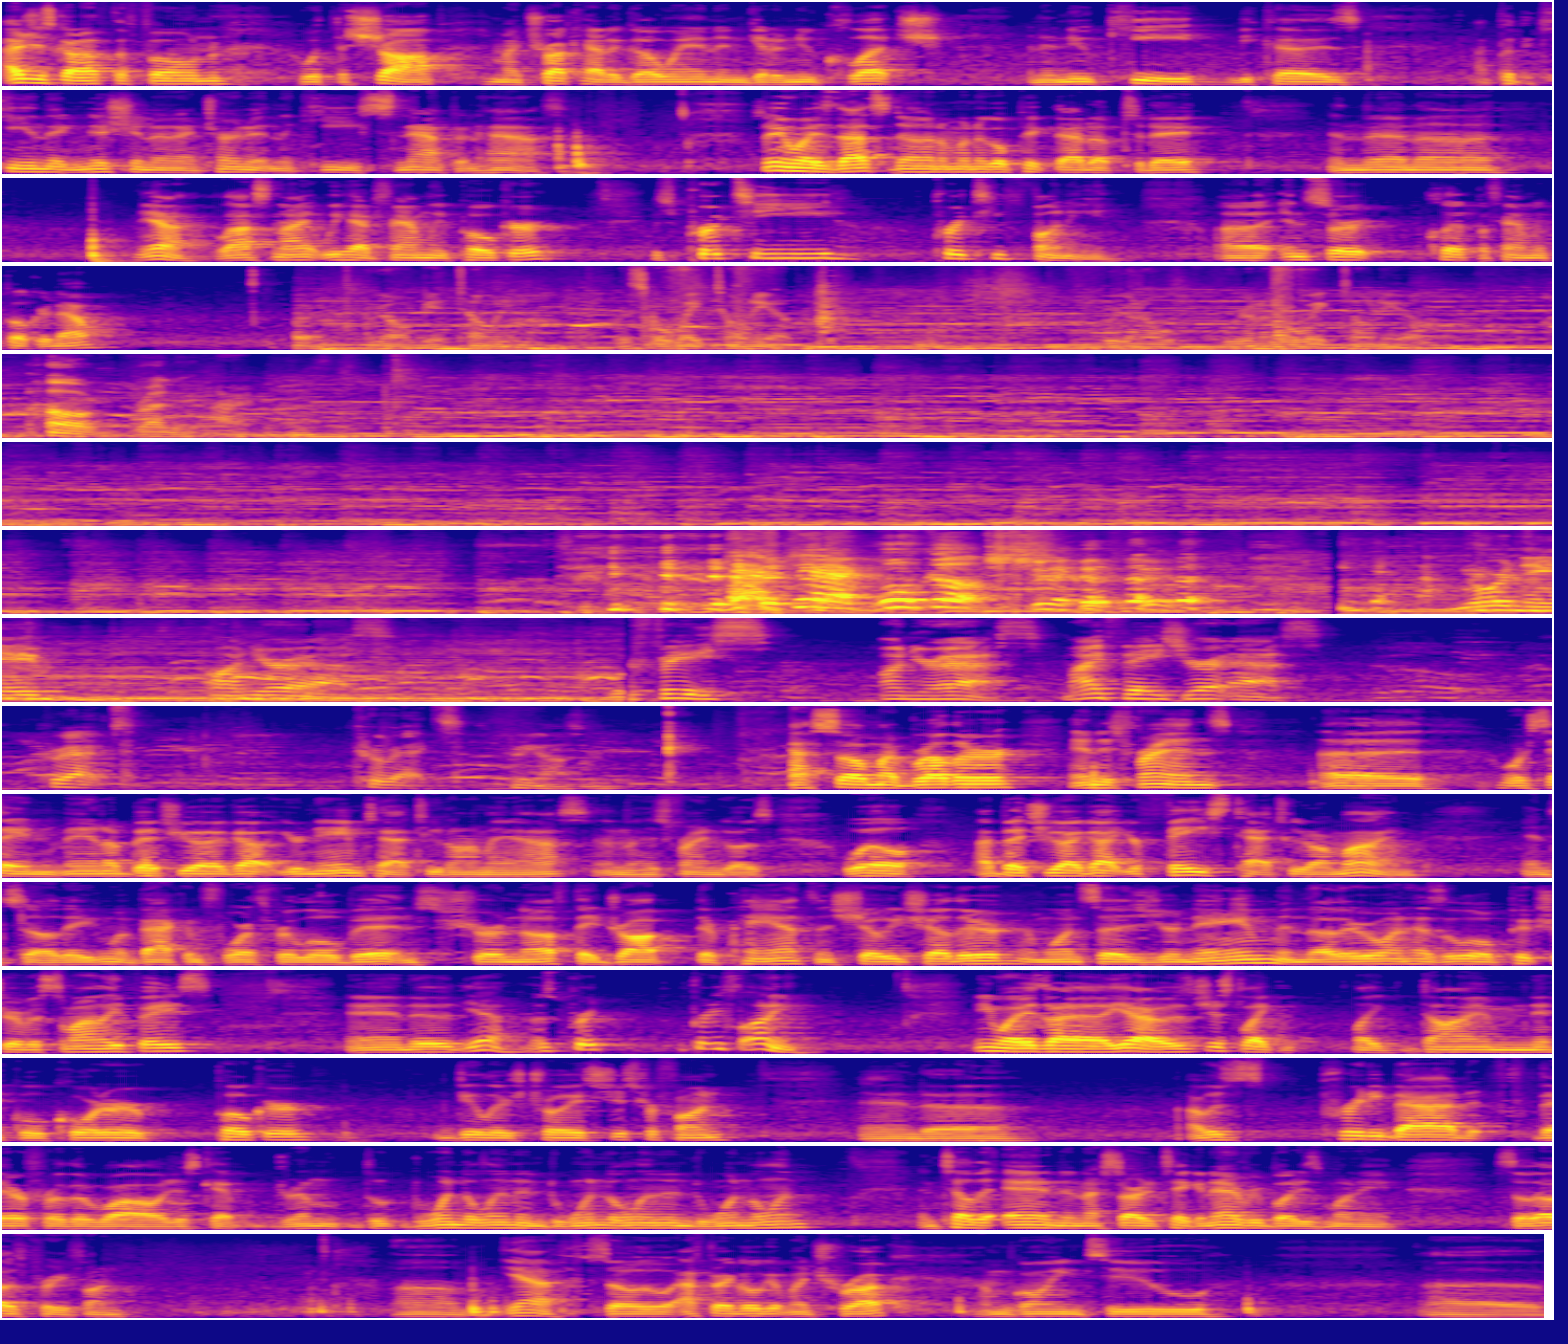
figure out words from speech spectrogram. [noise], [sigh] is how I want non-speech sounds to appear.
I just got off the phone with the shop. My truck had to go in and get a new clutch and a new key because I put the key in the ignition and I turned it and the key snapped in half. So anyways, that's done. I'm gonna go pick that up today. And then, uh, yeah, last night we had family poker. It was pretty, pretty funny. Uh, insert clip of family poker now. We're gonna get Tony. Let's go wake Tony up. We're gonna we're gonna go wake Tony up. Oh, run it. All right. Hashtag woke up. your name on your ass. Your face on your ass. My face, your ass. Correct. Correct. Pretty awesome. Yeah, so my brother and his friends uh, were saying, man, I bet you I got your name tattooed on my ass. And his friend goes, well, I bet you I got your face tattooed on mine. And so they went back and forth for a little bit, and sure enough, they dropped their pants and show each other. And one says your name, and the other one has a little picture of a smiley face. And uh, yeah, it was pretty pretty funny. Anyways, uh, yeah, it was just like like dime, nickel, quarter poker, dealer's choice, just for fun. And uh, I was pretty bad there for a while. I just kept dwindling and dwindling and dwindling until the end, and I started taking everybody's money. So that was pretty fun. Um, yeah, so after I go get my truck, I'm going to uh,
